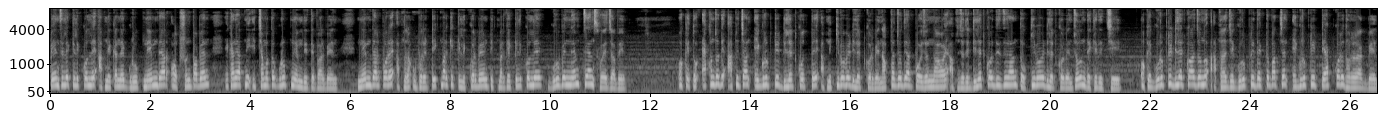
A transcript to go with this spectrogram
পেন্সিলে ক্লিক করলে আপনি এখানে গ্রুপ নেম দেওয়ার অপশন পাবেন। এখানে আপনি ইচ্ছামতো গ্রুপ নেম দিতে পারবেন। নেম দেওয়ার পরে আপনারা উপরে টিকমার্কে ক্লিক করবেন। টিকমার্কে ক্লিক করলে গ্রুপের নেম চেঞ্জ হয়ে যাবে। ওকে, তো এখন যদি আপনি চান এই গ্রুপটি ডিলিট করতে, আপনি কীভাবে ডিলিট করবেন? আপনার যদি আর প্রয়োজন না হয়, আপনি যদি ডিলিট করে দিতে চান, তো কীভাবে ডিলিট করবেন? চলুন দেখে দিচ্ছি। ওকে, গ্রুপটি ডিলিট করার জন্য আপনারা যে গ্রুপটি দেখতে পাচ্ছেন, এই গ্রুপটি ট্যাপ করে ধরে রাখবেন।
